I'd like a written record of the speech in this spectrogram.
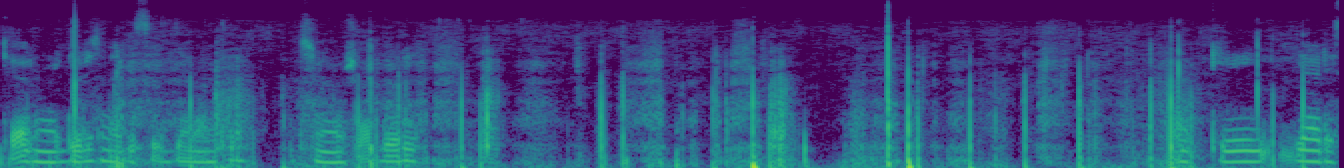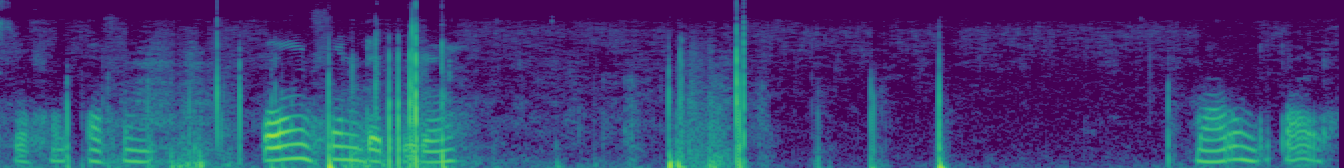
Chiar mi-aș dori să mai găsesc diamante. Cine nu și-ar dori. Ok, iar să o, fund, o, fund, o înfundătură. Mă arunc după aer.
